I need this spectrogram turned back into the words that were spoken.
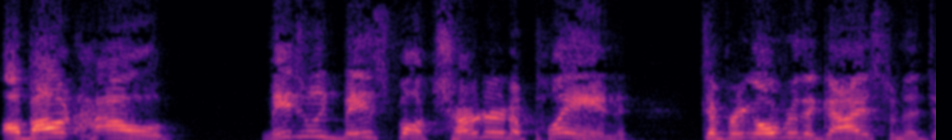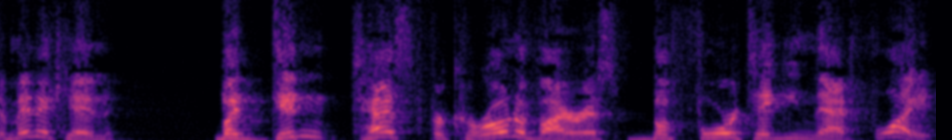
about how Major League Baseball chartered a plane to bring over the guys from the Dominican, but didn't test for coronavirus before taking that flight.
